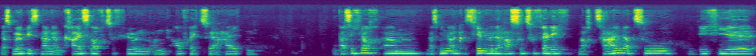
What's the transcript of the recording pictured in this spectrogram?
das möglichst lange im Kreislauf zu führen und aufrecht zu erhalten. Was ich noch, ähm, was mich noch interessieren würde, hast du zufällig noch Zahlen dazu, wie viel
